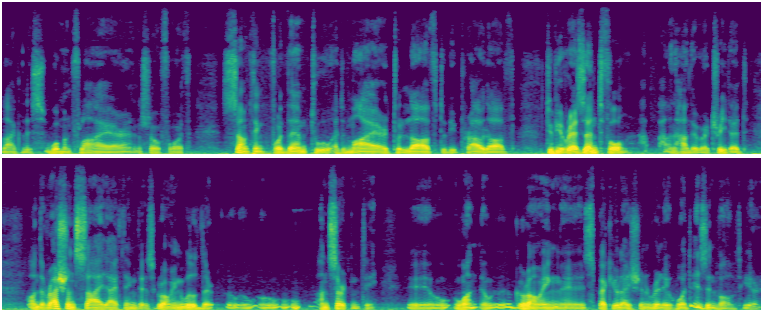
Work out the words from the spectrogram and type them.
like this woman flyer and so forth, something for them to admire, to love, to be proud of, to be resentful on how they were treated. On the Russian side, I think there's growing wilder, uncertainty, uh, one, uh, growing uh, speculation really what is involved here.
